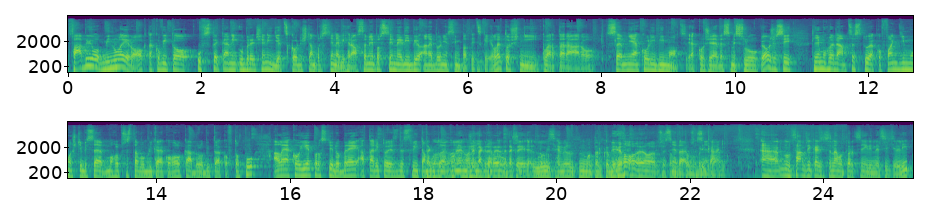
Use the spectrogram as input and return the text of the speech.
Fabio minulý rok, takový to ustekaný, ubrečený děcko, když tam prostě nevyhrál, se mi prostě nelíbil a nebyl mě sympatický. Letošní Quartararo se mně jako líbí moc, jakože ve smyslu, jo, že si k němu hledám cestu, jako fandím mu, ještě by se mohl představit oblíkat jako holka, bylo by to jako v topu, ale jako je prostě dobrý a tady to je zde svý, tam Tak to on, jako on, on je takový, jako takový. Lewis Hamilton motorkový. Jo, jo, přesně tom- tak, tom přesně tak. Uh, on sám říká, že se na motorce nikdy necítil líp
